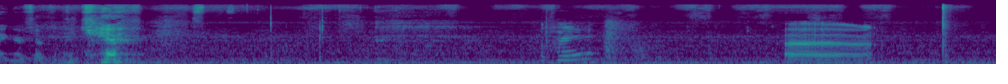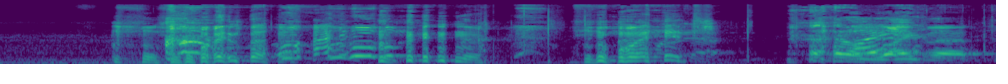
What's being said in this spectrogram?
fingers over the camera. What? Uh. what what? what? I don't What? like that.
